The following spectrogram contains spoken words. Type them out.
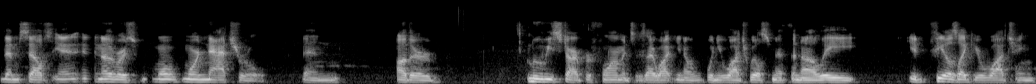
themselves. In, in other words, more more natural than other movie star performances. I watch, you know, when you watch Will Smith and Ali, it feels like you're watching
